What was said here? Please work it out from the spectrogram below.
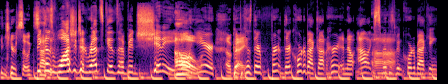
You're so excited. Because Washington Redskins have been shitty Oh, all year. But okay. because their their quarterback got hurt, and now Alex Smith has Ah. been quarterbacking,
